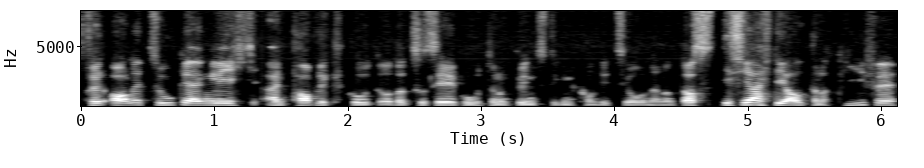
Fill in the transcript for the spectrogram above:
für alle zugänglich, ein Public Good oder zu sehr guten und günstigen Konditionen. Und das ist ja eigentlich die Alternative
